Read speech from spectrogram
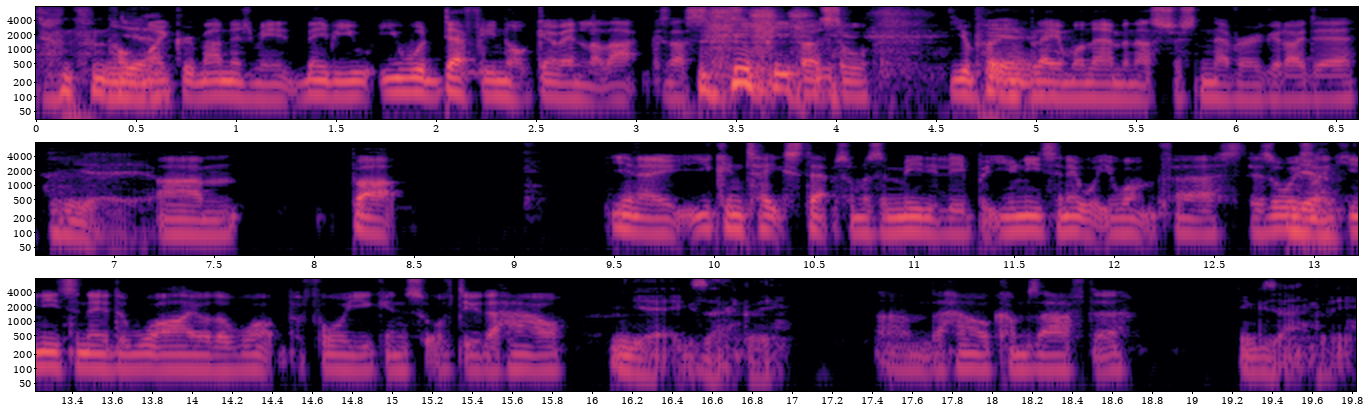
not Yeah. micromanage me." Maybe you, you would definitely not go in like that because that's just, first of all, you're putting Yeah. blame on them, and that's just never a good idea. yeah, yeah, Um, but you know, you can take steps almost immediately, but you need to know what you want first. There's always Yeah. like you need to know the why or the what before you can sort of do the how. yeah. Exactly, Um, the how comes after. exactly.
